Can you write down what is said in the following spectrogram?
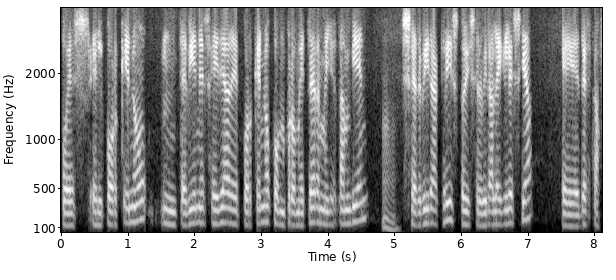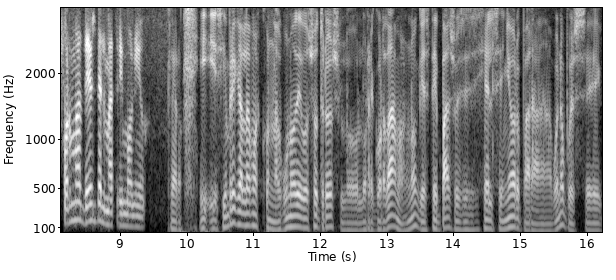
pues el por qué no mm, te viene esa idea de por qué no comprometerme yo también, servir a Cristo y servir a la Iglesia eh, de esta forma desde el matrimonio. Claro, y, y, siempre que hablamos con alguno de vosotros lo, lo, recordamos, ¿no? Que este paso es el Señor para, bueno, pues eh,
